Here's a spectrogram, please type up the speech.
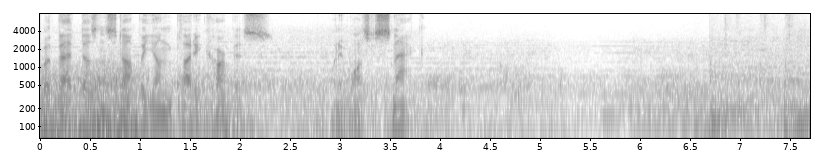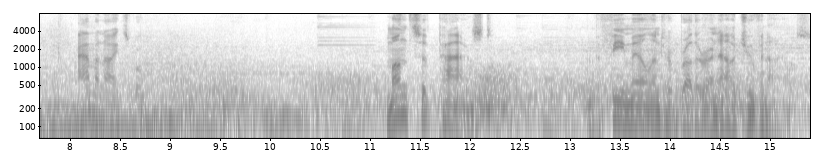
But that doesn't stop a young platecarpus when it wants a snack. Ammonites were... Months have passed, and the female and her brother are now juveniles.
